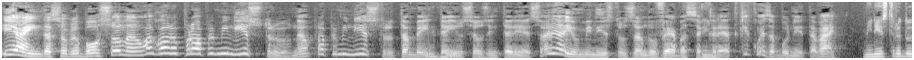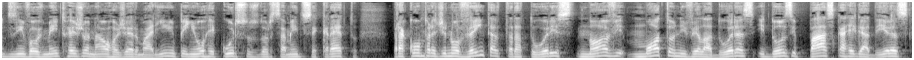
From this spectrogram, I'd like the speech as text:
E ainda sobre o Bolsolão, agora o próprio ministro, né? O próprio ministro também uhum. tem os seus interesses. Olha aí o ministro usando verba secreta. Sim. Que coisa bonita, vai. Ministro do Desenvolvimento Regional, Rogério Marinho, empenhou recursos do orçamento secreto para a compra de 90 tratores, 9 motoniveladoras e 12 pás carregadeiras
